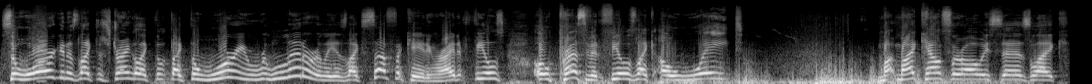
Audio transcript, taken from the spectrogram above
So wargan is like to strangle. Like the, like the worry literally is like suffocating, right? It feels oppressive. It feels like a weight. My, my counselor always says like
